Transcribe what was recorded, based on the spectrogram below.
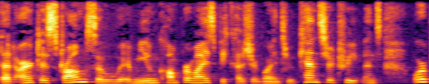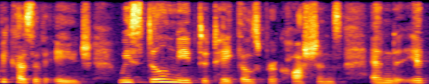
that aren't as strong, so immune compromised because you're going through cancer treatments or because of age, we still need to take those precautions, and it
